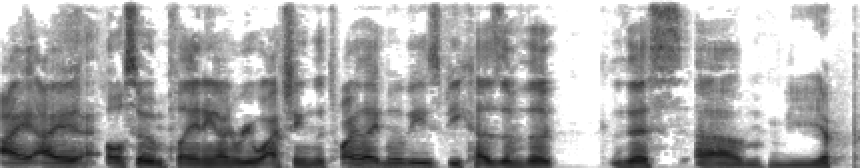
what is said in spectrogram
I, I also am planning on rewatching the Twilight movies because of the this. Um, Yep.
